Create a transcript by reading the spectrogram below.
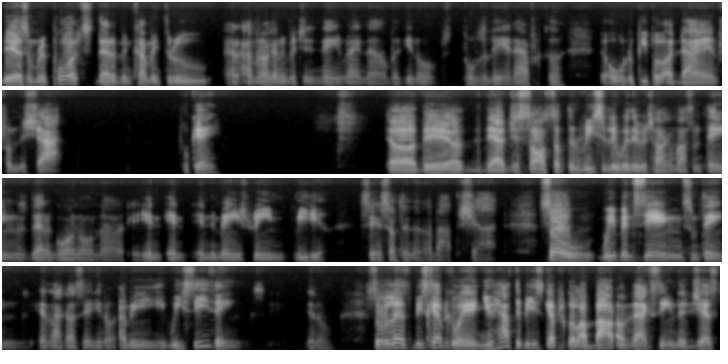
There are some reports that have been coming through, and I'm not going to mention the name right now, but you know, supposedly in Africa, the older people are dying from the shot. Okay. Uh, there, I just saw something recently where they were talking about some things that are going on now in, in, in the mainstream media, saying something about the shot. So we've been seeing some things, and like I said, you know, I mean, we see things, you know. So let's be skeptical, and you have to be skeptical about a vaccine that just,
